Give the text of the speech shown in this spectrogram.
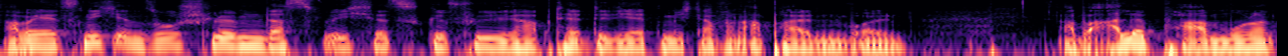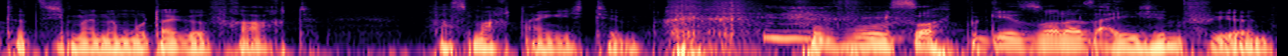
Aber jetzt nicht in so schlimm, dass ich das Gefühl gehabt hätte, die hätten mich davon abhalten wollen. Aber alle paar Monate hat sich meine Mutter gefragt, was macht eigentlich Tim? wo, wo soll, soll das eigentlich hinführen?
